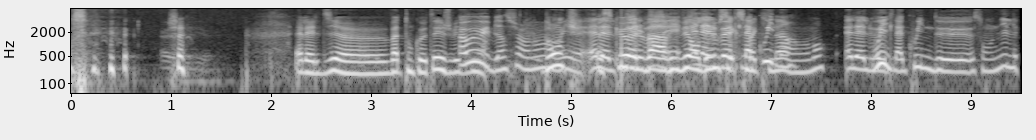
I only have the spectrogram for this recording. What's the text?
Je- Elle, elle dit euh, va de ton côté et je vais Ah oui, bien sûr. non, Donc, oui, est-ce qu'elle non, va arriver en elle, elle Deus Ex être la queen, Machina à hein. un moment? Elle, elle veut Oui. être la queen de son île.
